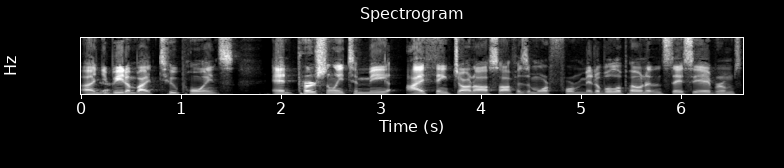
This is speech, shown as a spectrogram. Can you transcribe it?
Uh, and yeah. you beat him by two points. And personally, to me, I think Jon Ossoff is a more formidable opponent than Stacey Abrams.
